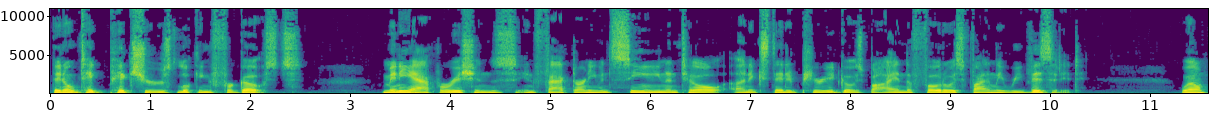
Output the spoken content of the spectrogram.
They don't take pictures looking for ghosts. Many apparitions, in fact, aren't even seen until an extended period goes by and the photo is finally revisited. Well,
